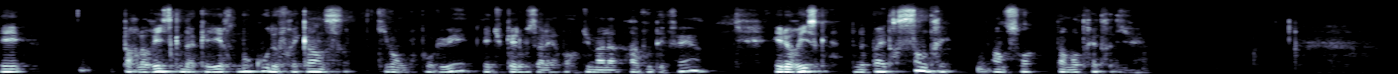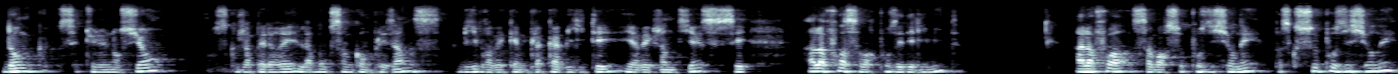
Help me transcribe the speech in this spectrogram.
et par le risque d'accueillir beaucoup de fréquences qui vont vous polluer et duquel vous allez avoir du mal à vous défaire et le risque de ne pas être centré en soi dans votre être divin. Donc, c'est une notion, ce que j'appellerais l'amour sans complaisance, vivre avec implacabilité et avec gentillesse, c'est à la fois savoir poser des limites, à la fois savoir se positionner, parce que se positionner,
